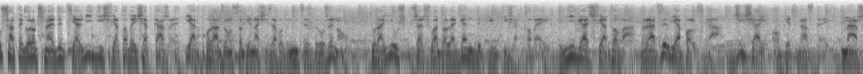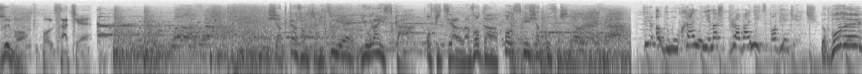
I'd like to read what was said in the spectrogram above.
Rusza tegoroczna edycja Ligi Światowej Siatkarzy. Jak poradzą sobie nasi zawodnicy z drużyną, która już przeszła do legendy piłki siatkowej. Liga Światowa. Brazylia-Polska. Dzisiaj o 15. Na żywo w Polsacie. Siatkarzom kibicuje Jurajska, oficjalna woda polskiej siatkówki. Ty o dmuchaniu nie masz prawa nic powiedzieć. Do budy!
